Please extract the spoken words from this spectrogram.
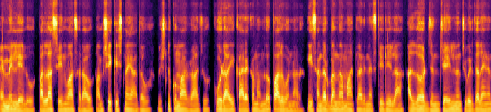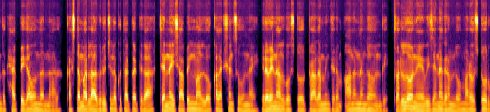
ఎమ్మెల్యేలు పల్లా శ్రీనివాసరావు వంశీకృష్ణ యాదవ్ విష్ణుకుమార్ రాజు కూడా ఈ కార్యక్రమంలో పాల్గొన్నారు. ఈ సందర్భంగా మాట్లాడిన శ్రీలీల అల్లు అర్జున్ జైలు నుంచి విడుదలైనందుకు హ్యాపీగా ఉందన్నారు. కస్టమర్ల అభిరుచులకు తగ్గట్టుగా చెన్నై షాపింగ్ మాల్లో కలెక్షన్స్ ఉన్నాయి. ఇరవై నాలుగో స్టోర్ ప్రారంభించడం ఆనందంగా ఉంది. త్వరలోనే విజయనగరంలో మరో స్టోర్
